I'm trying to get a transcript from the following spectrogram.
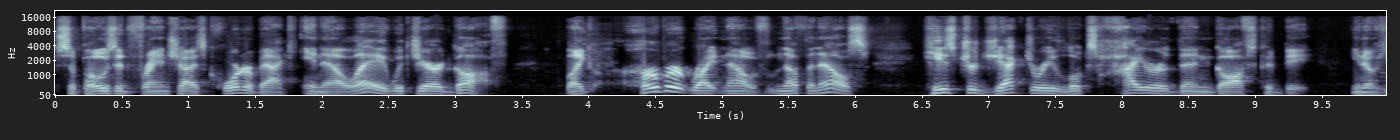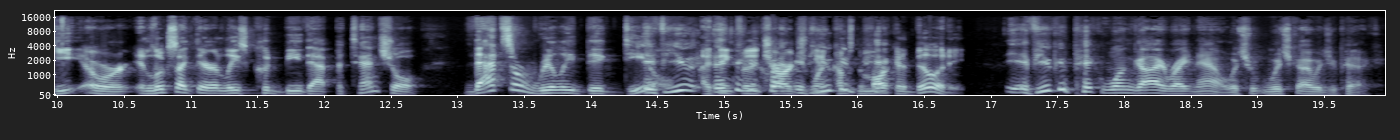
supposed franchise quarterback in LA with Jared Goff. Like Herbert right now, if nothing else, his trajectory looks higher than Goff's could be. You know, he or it looks like there at least could be that potential. That's a really big deal. If you, I think for the charge when it comes to pick, marketability. If you could pick one guy right now, which which guy would you pick?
